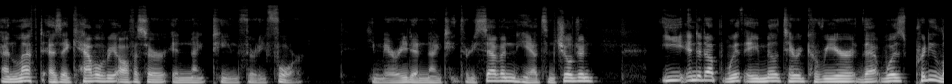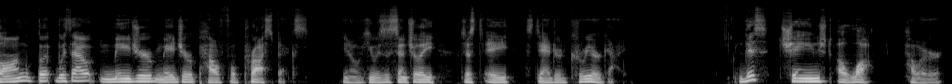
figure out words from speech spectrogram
and left as a cavalry officer in 1934. He married in 1937, he had some children. He ended up with a military career that was pretty long, but without major, major powerful prospects. You know, he was essentially just a standard career guy. This changed a lot, however,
